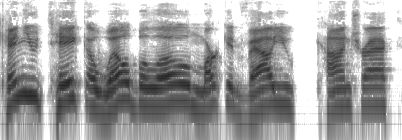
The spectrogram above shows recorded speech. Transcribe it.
can you take a well below market value contract?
